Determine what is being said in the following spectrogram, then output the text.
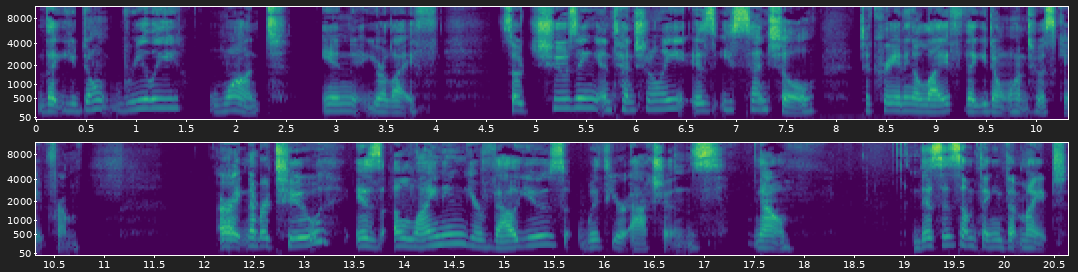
that you don't really want in your life. So, choosing intentionally is essential to creating a life that you don't want to escape from. All right, number two is aligning your values with your actions. Now, this is something that might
